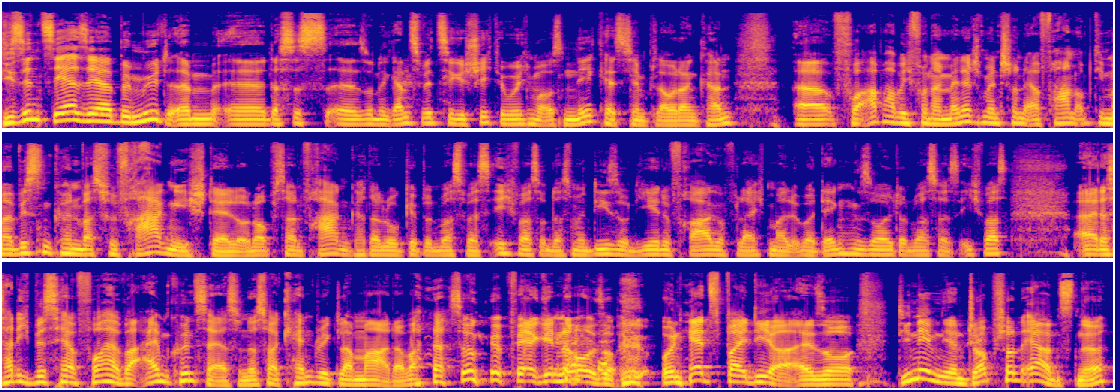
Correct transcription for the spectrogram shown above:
Die sind sehr, sehr bemüht. Ähm, äh, das ist äh, so eine ganz witzige Geschichte, wo ich mal aus dem Nähkästchen plaudern kann. Äh, vorab habe ich von einem Management schon erfahren, ob die mal wissen können, was für Fragen ich stelle und ob es da einen Fragenkatalog gibt und was weiß ich was und dass man diese und jede Frage vielleicht mal überdenken sollte und was weiß ich was. Äh, das hatte ich bisher vorher bei einem Künstler erst und das war Kendrick Lamar. Da war das ungefähr genauso. und jetzt bei dir. Also, die nehmen ihren Job schon ernst, ne?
